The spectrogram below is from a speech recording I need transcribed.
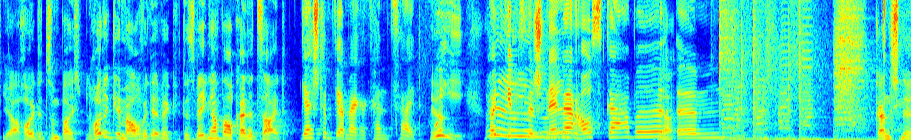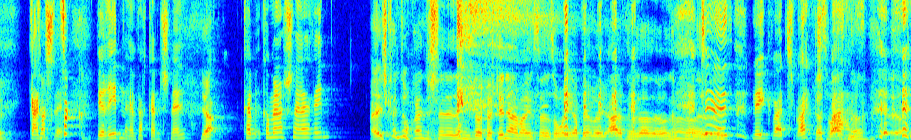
Ja, heute zum Beispiel. Heute gehen wir auch wieder weg. Deswegen haben wir auch keine Zeit. Ja, stimmt, wir haben ja gar keine Zeit. Ja. Hui, heute gibt es eine schnelle Ausgabe. Ja. Ähm, Ganz schnell. ganz zack, schnell. Zack. Wir reden einfach ganz schnell. Ja. Kann, können wir noch schneller reden? Äh, Ich kann noch ganz schneller denken, die Leute verstehen ja aber nicht so. Ich hab ja. Tschüss. Nee, Quatsch, war Das war's, ne? Äh.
